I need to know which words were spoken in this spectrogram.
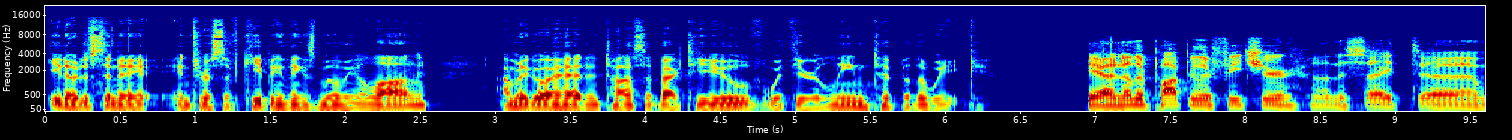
you know, just in the interest of keeping things moving along, I'm going to go ahead and toss it back to you with your lean tip of the week. Yeah, another popular feature on the site. Uh,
